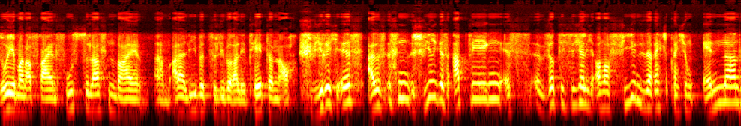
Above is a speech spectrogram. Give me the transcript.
so jemanden auf freien Fuß zu lassen, bei ähm, aller Liebe zur Liberalität dann auch schwierig ist. Also es ist ein schwieriges Abwägen. Es wird sich sicherlich auch noch viel in dieser Rechtsprechung ändern.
